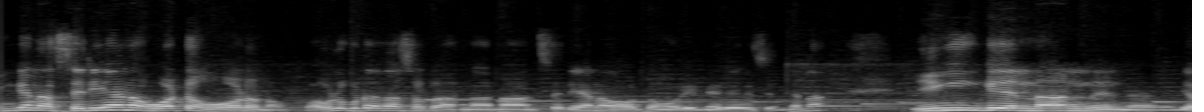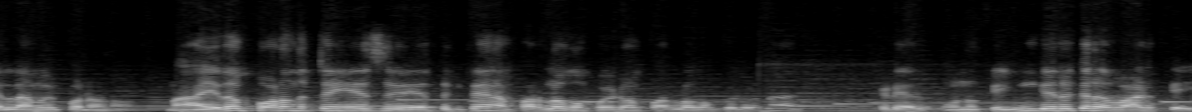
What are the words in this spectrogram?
இங்க நான் சரியான ஓட்டம் ஓடணும். அவளு கூட அதான் சொல்றான் நான் நான் சரியான ஓட்டம் ஓடி நிறைவு செஞ்சேன்னா இங்க நான் எல்லாமே பண்ணணும். நான் ஏதோ பிறந்துட்டேன் ஏசு ஏத்துக்கிட்டேன் நான் பரலோகம் போயிடுவேன் பரலோகம் போயிடுவேன்னா கிடையாது. உனக்கு இங்க இருக்கிற வாழ்க்கை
